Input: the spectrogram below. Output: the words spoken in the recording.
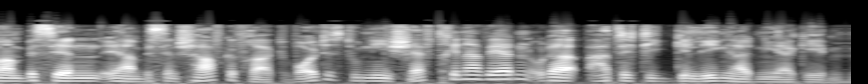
mal ein bisschen, ja, ein bisschen scharf gefragt. Wolltest du nie Cheftrainer werden oder hat sich die Gelegenheit nie ergeben?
